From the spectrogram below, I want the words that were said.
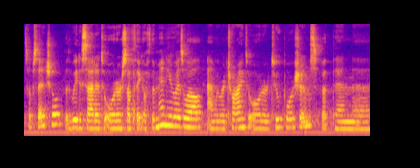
substantial but we decided to order something off the menu as well and we were trying to order two portions but then uh,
